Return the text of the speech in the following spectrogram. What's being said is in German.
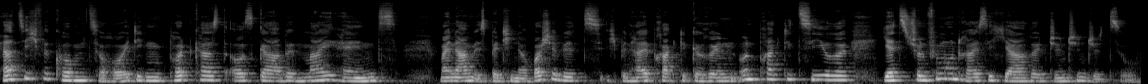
Herzlich willkommen zur heutigen Podcast-Ausgabe My Hands. Mein Name ist Bettina Roschewitz, ich bin Heilpraktikerin und praktiziere jetzt schon 35 Jahre Jinshin Jitsu.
